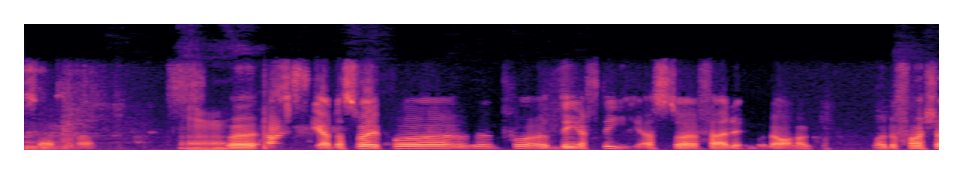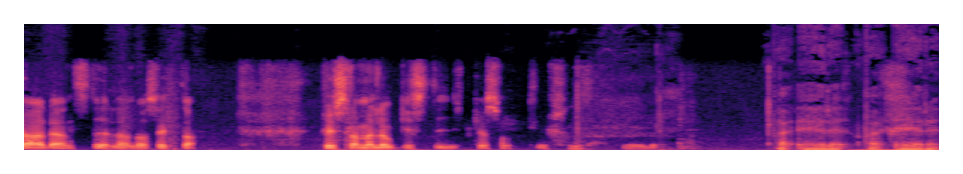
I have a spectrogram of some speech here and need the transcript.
Så. Och, I fredags var jag på, på DFDS, då, färdigbolag. Och då får man köra den stilen då. Sitta pyssla med logistik och sånt. Liksom. Vad är det, vad är det,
